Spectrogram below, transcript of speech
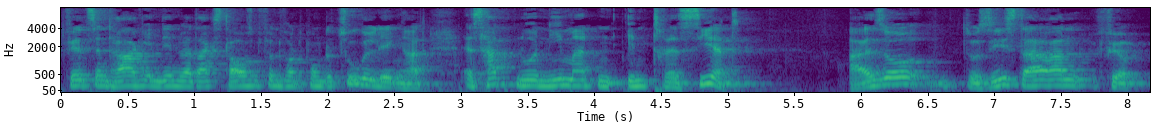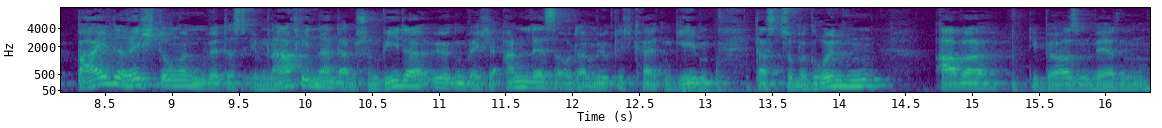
14 Tagen, in denen der DAX 1500 Punkte zugelegen hat. Es hat nur niemanden interessiert. Also, du siehst daran, für beide Richtungen wird es im Nachhinein dann schon wieder irgendwelche Anlässe oder Möglichkeiten geben, das zu begründen. Aber die Börsen werden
